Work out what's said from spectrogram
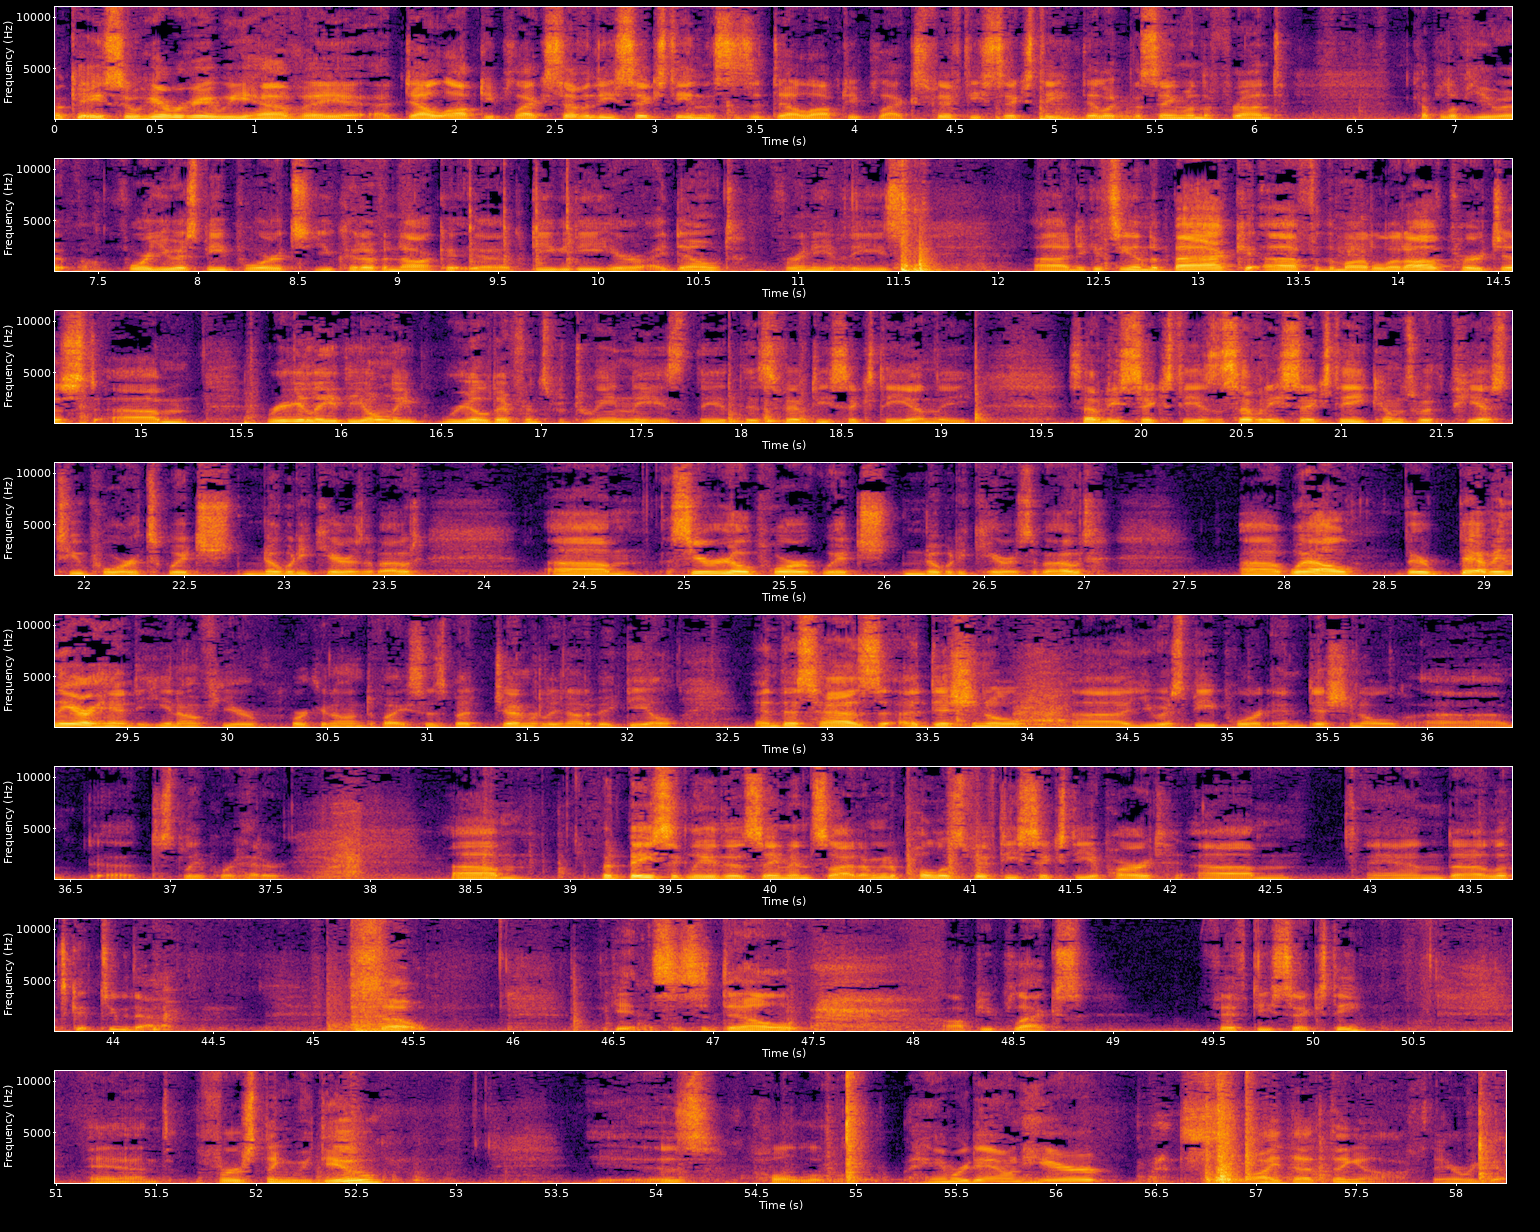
Okay, so here we're, we have a, a, Dell Optiplex 7060, and this is a Dell Optiplex 5060. They look the same on the front. A couple of U four USB ports. You could have a knock uh, DVD here. I don't for any of these. Uh, and you can see on the back uh, for the model that I've purchased, um, really the only real difference between these, the, this 5060 and the 7060, is the 7060 comes with PS2 ports, which nobody cares about, um, a serial port, which nobody cares about, uh, well, they're, I mean, they are handy, you know, if you're working on devices, but generally not a big deal. And this has additional uh, USB port and additional uh, uh, display port header. Um, but basically the same inside. I'm going to pull this 5060 apart, um, and uh, let's get to that. So, again, this is a Dell Optiplex 5060. And the first thing we do is pull the little hammer down here and slide that thing off. There we go.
